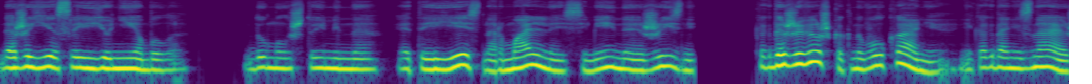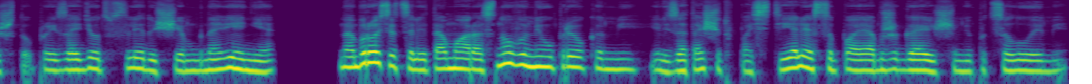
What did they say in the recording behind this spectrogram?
даже если ее не было. Думал, что именно это и есть нормальная семейная жизнь, когда живешь как на вулкане, никогда не знаешь, что произойдет в следующее мгновение. Набросится ли Тамара с новыми упреками или затащит в постель, осыпая обжигающими поцелуями.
